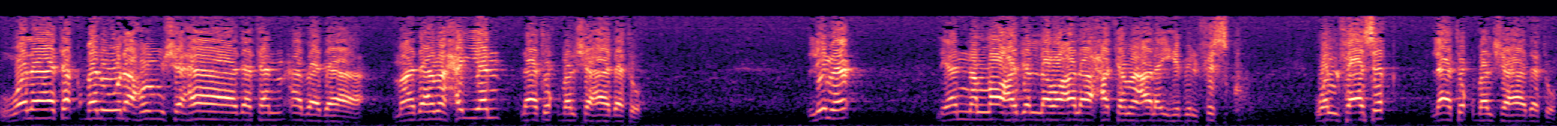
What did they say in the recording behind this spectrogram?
ولا تقبلوا لهم شهادة أبدا. ما دام حيا لا تقبل شهادته. لما؟ لأن الله جل وعلا حكم عليه بالفسق والفاسق لا تقبل شهادته.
